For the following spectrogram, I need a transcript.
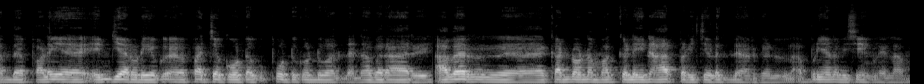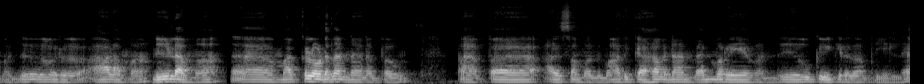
அந்த பழைய எம்ஜிஆருடைய பச்சை கோட்டை போட்டு கொண்டு வந்த நபர் அவர் அவர் கண்டோன்ன மக்களை ஆர்ப்பரிச்சு எழுந்தார்கள் அப்படியான விஷயங்கள் எல்லாம் வந்து ஒரு ஆழமாக நீளமாக மக்களோட தான் நான் அப்பவும் அப்போ அது சம்மந்தமாக அதுக்காக நான் வன்முறையை வந்து ஊக்குவிக்கிறது அப்படி இல்லை.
